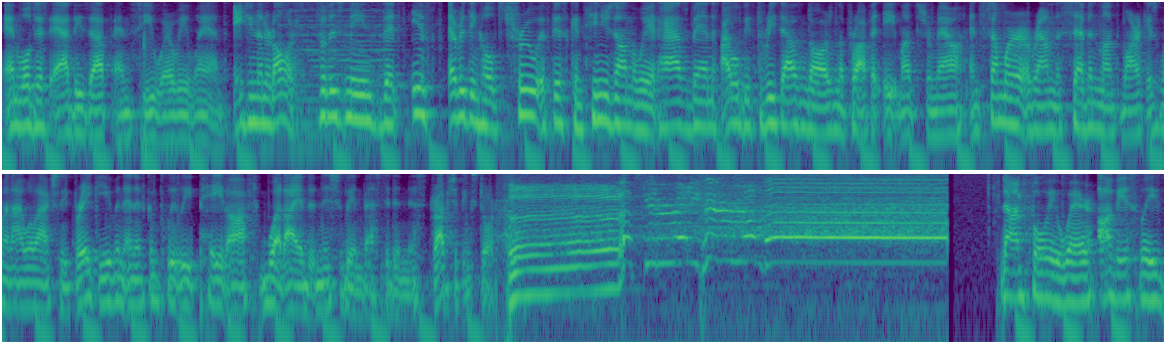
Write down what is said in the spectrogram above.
and we'll just add these up and see where we land. $1,800. So this means that if everything holds true, if this continues on the way it has been, I will be $3,000 in the profit eight months from now, and somewhere around the seven month mark is when I will actually break even and have completely paid off what I had initially invested in this dropshipping store. Uh, let's get ready to rumble! Now, I'm fully aware, obviously,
